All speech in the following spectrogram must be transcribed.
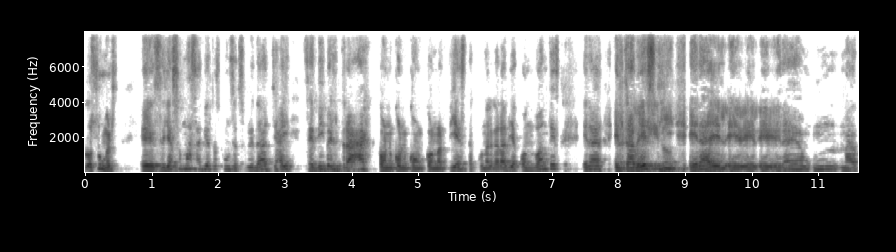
los Zoomers, eh, ya son más abiertos con sexualidad, ya hay, se vive el drag con, con, con, con la fiesta, con algarabía, cuando antes era el travesti, era, el, era una,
